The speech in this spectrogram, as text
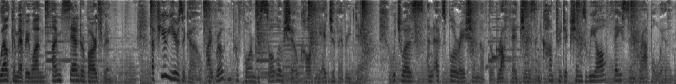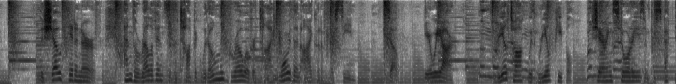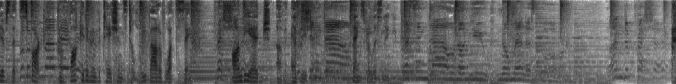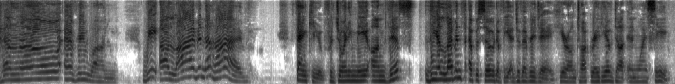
Welcome, everyone. I'm Sandra Bargman. A few years ago, I wrote and performed a solo show called The Edge of Every Day, which was an exploration of the rough edges and contradictions we all face and grapple with. The show hit a nerve, and the relevance of the topic would only grow over time more than I could have foreseen. So, here we are. Real talk with real people, sharing stories and perspectives that spark provocative invitations to leap out of what's safe. On the edge of every day. Thanks for listening. Hello, everyone. We are live in the hive. Thank you for joining me on this, the 11th episode of The Edge of Every Day here on talkradio.nyc.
